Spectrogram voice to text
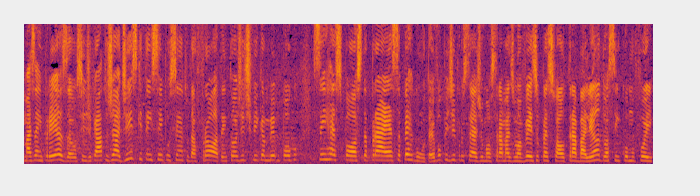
mas a empresa, o sindicato já diz que tem 100% da frota, então a gente fica um pouco sem resposta para essa pergunta. Eu vou pedir para o Sérgio mostrar mais uma vez o pessoal trabalhando, assim como foi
